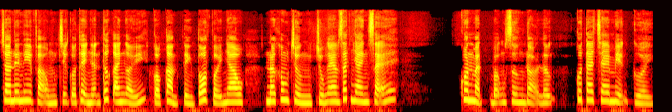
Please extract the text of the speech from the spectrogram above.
Cho nên hy vọng chị có thể nhận thức anh ấy có cảm tình tốt với nhau, Nói không chừng chúng em rất nhanh sẽ... Khuôn mặt bỗng dưng đỏ lựng, cô ta che miệng cười.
